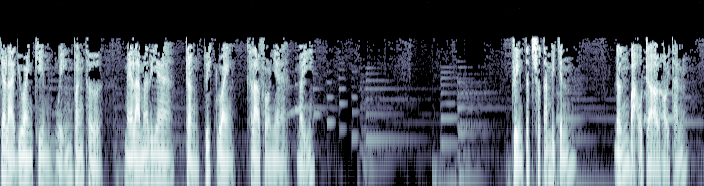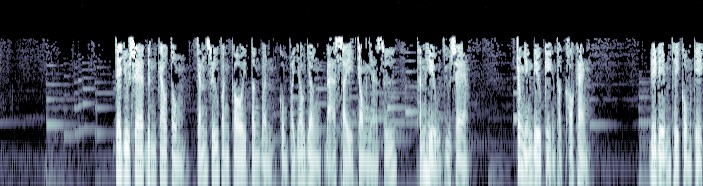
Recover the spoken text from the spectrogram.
cha là Doan Kim Nguyễn Văn Thừa, mẹ là Maria Trần Tuyết Loan, California, Mỹ. Truyện tích số 89 Đấng Bảo trợ Hội Thánh Cha Du Xe Đinh Cao Tùng, chánh sứ Văn Côi, Tân Bình cùng với giáo dân đã xây trong nhà xứ Thánh hiệu Du Xe. Trong những điều kiện thật khó khăn. Địa điểm thì cùng kiệt,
